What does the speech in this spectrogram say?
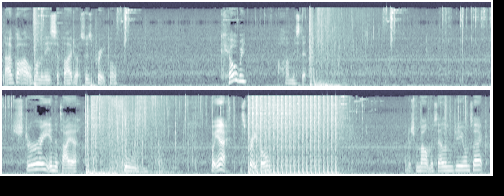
that I've got out of one of these supply drops, so it's pretty cool. Kobe! Oh, I missed it. Straight in the tyre. Boom. But yeah, it's pretty cool. I'll just mount this LMG one sec.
